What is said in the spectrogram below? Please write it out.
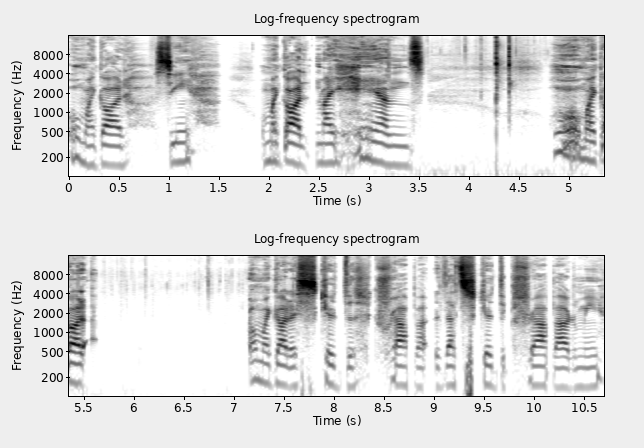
Oh my god, see? Oh my god, my hands. Oh my god. Oh my god, I scared the crap out that scared the crap out of me.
